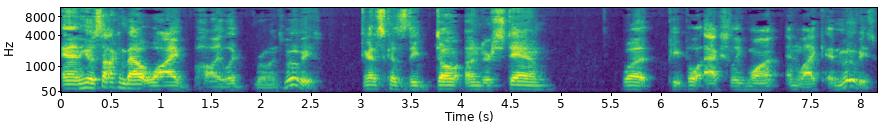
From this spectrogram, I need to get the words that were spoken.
and he was talking about why Hollywood ruins movies. And it's because they don't understand what people actually want and like in movies.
